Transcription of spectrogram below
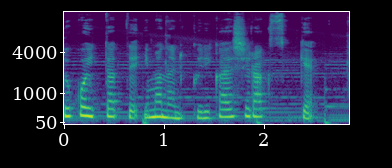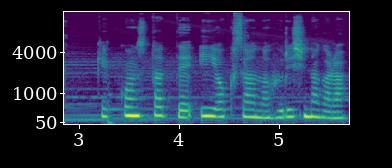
どこ行ったって今のに繰り返しらすっけ？結婚したっていい奥さんのふりしながら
